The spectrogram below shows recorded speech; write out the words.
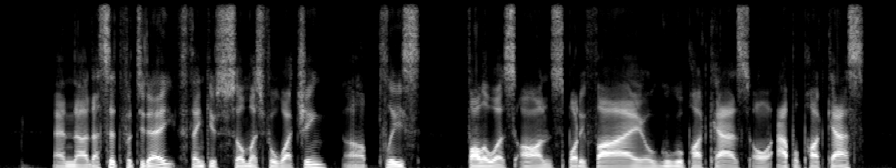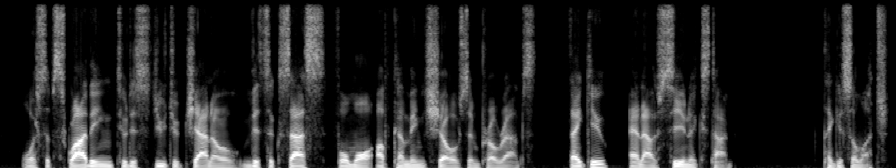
And uh, that's it for today. Thank you so much for watching. Uh, please follow us on Spotify or Google Podcasts or Apple Podcasts or subscribing to this YouTube channel with success for more upcoming shows and programs. Thank you, and I'll see you next time. Thank you so much.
